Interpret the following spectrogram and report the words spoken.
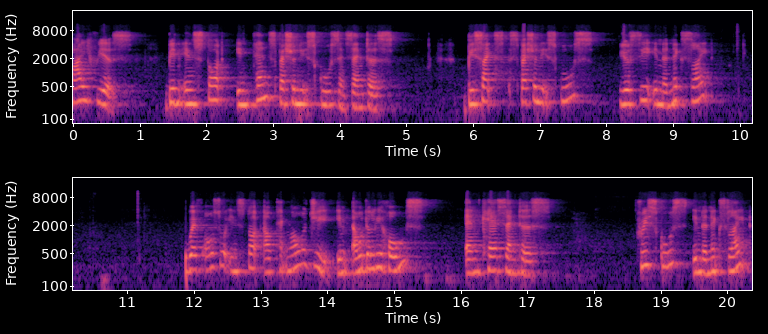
five years, been installed in 10 special needs schools and centers. Besides special needs schools, you'll see in the next slide, we've also installed our technology in elderly homes and care centers. Preschools in the next slide.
